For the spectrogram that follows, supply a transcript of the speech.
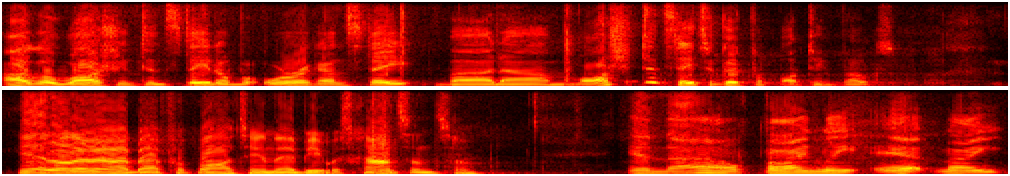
I'll go Washington State over Oregon State, but um, Washington State's a good football team, folks. Yeah, no, they're not a bad football team. They beat Wisconsin, so And now, finally, at night,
